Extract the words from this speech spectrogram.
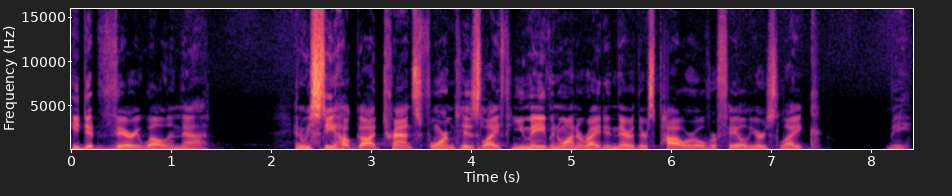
He did very well in that. And we see how God transformed his life. And you may even want to write in there there's power over failures like me.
